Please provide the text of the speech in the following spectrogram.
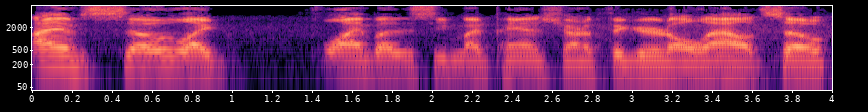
I am so like flying by the seat of my pants trying to figure it all out. So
